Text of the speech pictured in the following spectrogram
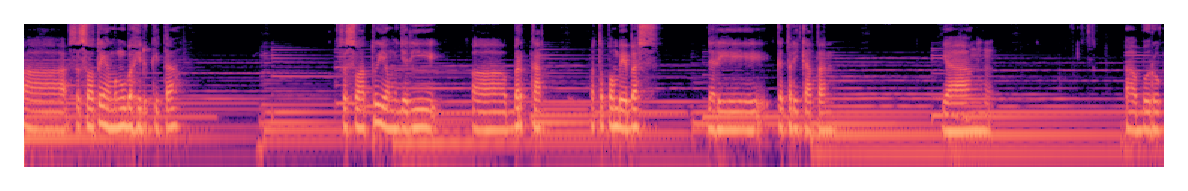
uh, sesuatu yang mengubah hidup kita, sesuatu yang menjadi uh, berkat atau pembebas dari keterikatan yang uh, buruk.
